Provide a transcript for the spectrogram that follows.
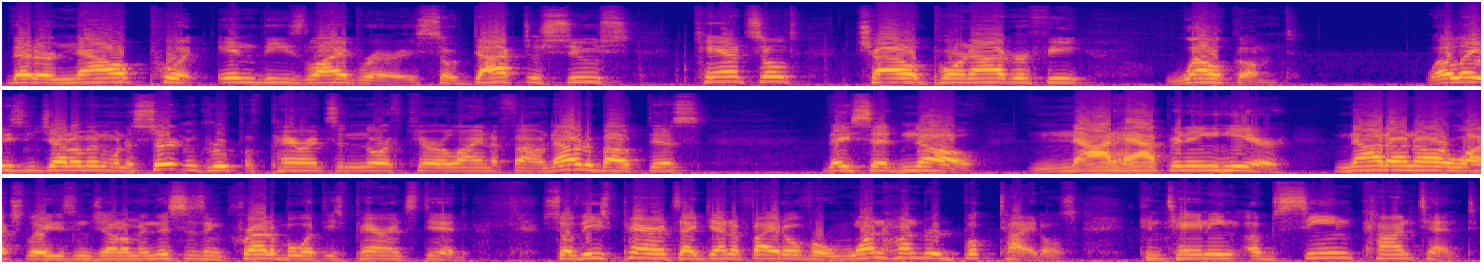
that are now put in these libraries. So Dr. Seuss canceled, child pornography welcomed. Well, ladies and gentlemen, when a certain group of parents in North Carolina found out about this, they said, no, not happening here. Not on our watch, ladies and gentlemen. This is incredible what these parents did. So, these parents identified over 100 book titles containing obscene content,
